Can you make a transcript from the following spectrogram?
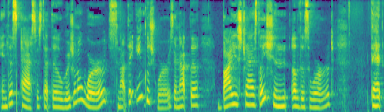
in this passage that the original words, not the English words and not the biased translation of this word that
